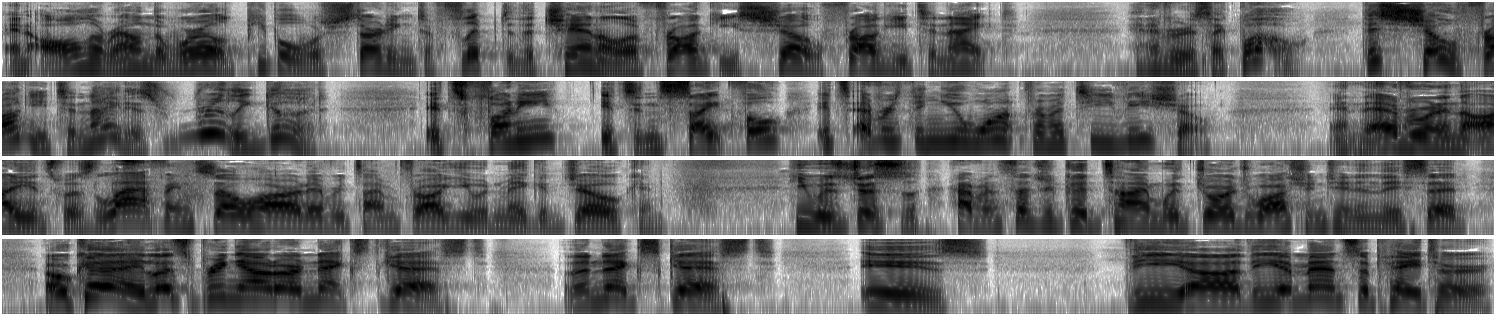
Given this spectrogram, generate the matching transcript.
And all around the world, people were starting to flip to the channel of Froggy's show, Froggy Tonight. And everybody's like, whoa, this show, Froggy Tonight, is really good. It's funny, it's insightful, it's everything you want from a TV show. And everyone in the audience was laughing so hard every time Froggy would make a joke. And he was just having such a good time with George Washington. And they said, okay, let's bring out our next guest. The next guest is the, uh, the emancipator,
